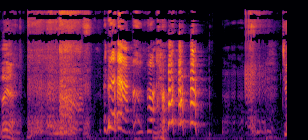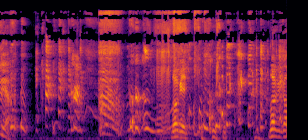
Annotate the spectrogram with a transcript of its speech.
Look at that. Two hands. Logan. Logan, go.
